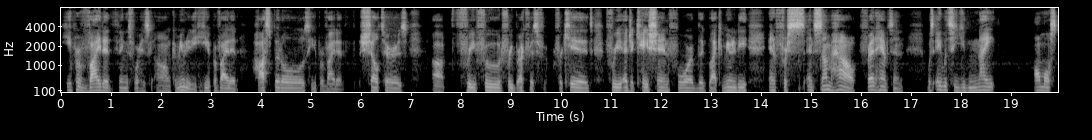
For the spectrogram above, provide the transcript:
he provided things for his um, community. He provided hospitals, he provided shelters, uh, free food, free breakfast for, for, kids, free education for the black community, and for and somehow Fred Hampton was able to unite almost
